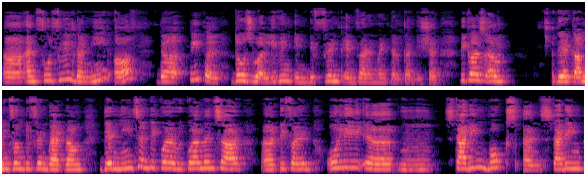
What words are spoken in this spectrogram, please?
uh, and fulfill the need of the people those who are living in different environmental condition because um, they are coming from different background their needs and require requirements are uh, different only uh, um, studying books and studying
